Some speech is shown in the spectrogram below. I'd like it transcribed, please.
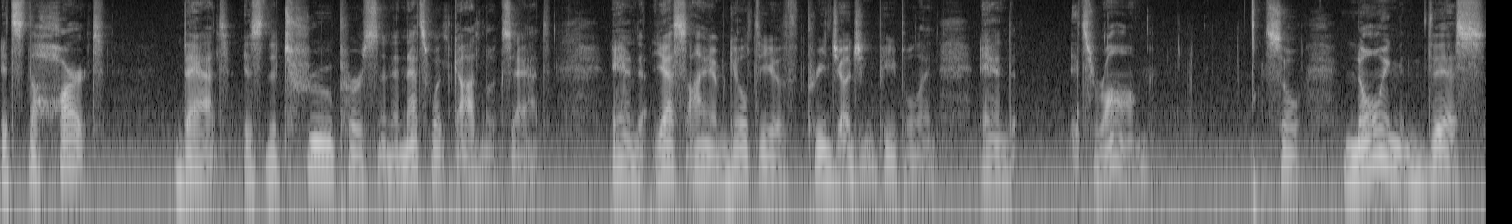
it's the heart that is the true person, and that's what God looks at. And yes, I am guilty of prejudging people, and and it's wrong. So knowing this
